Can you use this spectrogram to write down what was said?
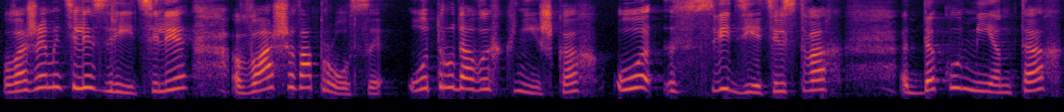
Уважаемые телезрители, ваши вопросы о трудовых книжках, о свидетельствах, документах,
